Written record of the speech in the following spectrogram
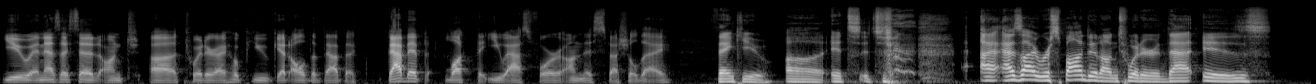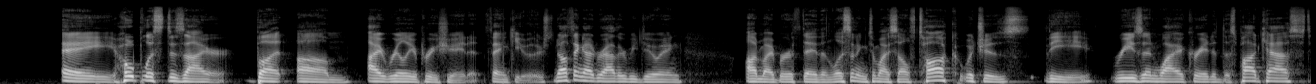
you, and as I said on uh, Twitter, I hope you get all the BABIP, BABIP luck that you asked for on this special day. Thank you. Uh, it's it's as I responded on Twitter, that is a hopeless desire, but um, I really appreciate it. Thank you. There's nothing I'd rather be doing on my birthday than listening to myself talk, which is the reason why I created this podcast.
